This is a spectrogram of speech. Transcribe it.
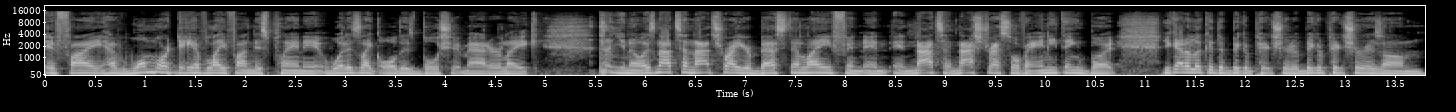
if I have one more day of life on this planet, what does like all this bullshit matter? Like, you know, it's not to not try your best in life and, and, and not to not stress over anything, but you got to look at the bigger picture. The bigger picture is, um,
